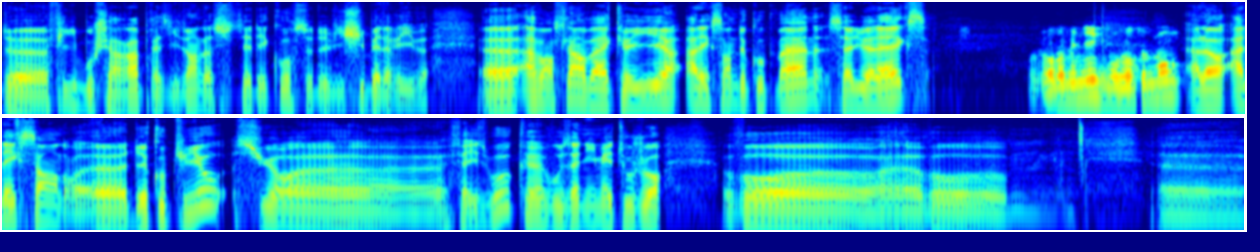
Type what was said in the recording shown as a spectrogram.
de Philippe Bouchara, président de la Société des courses de Vichy-Bellerive. Euh, avant cela, on va accueillir Alexandre de Coupman. Salut Alex. Bonjour Dominique, bonjour tout le monde. Alors Alexandre de Coupe Tuyau sur Facebook, vous animez toujours vos, vos euh,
